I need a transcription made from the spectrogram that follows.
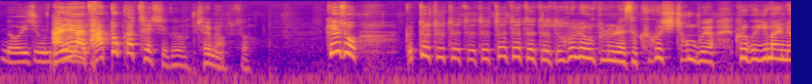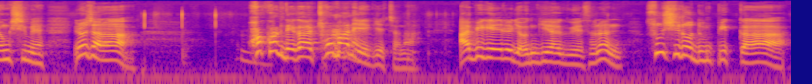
너희 중 아니야 누구나- 다 똑같아 지금 재미없어 계속 그 또또또또또또또또 홀령을 불러내서 그것이 전부야 그리고 이 말 명심해 이러잖아 확확 내가 초반에 얘기했잖아 아비게일을 연기하기 위해서는 수시로 눈빛과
